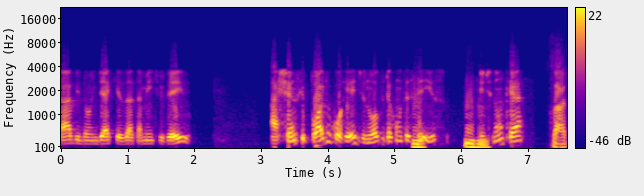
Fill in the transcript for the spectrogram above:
sabe de onde é que exatamente veio, a chance pode ocorrer de novo de acontecer hum. isso. Uhum. A gente não quer. Claro.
